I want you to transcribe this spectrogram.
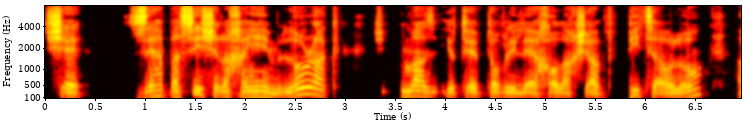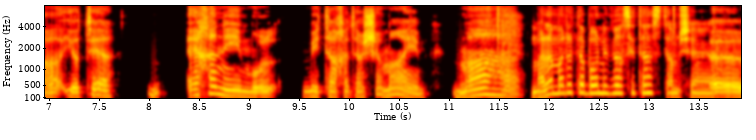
שזה הבסיס של החיים, לא רק מה יותר טוב לי לאכול עכשיו, פיצה או לא, אבל יותר, איך אני מול מתחת השמיים, מה... מה למדת באוניברסיטה? סתם ש... אה,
